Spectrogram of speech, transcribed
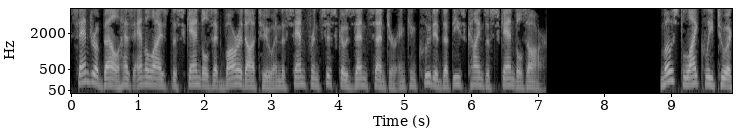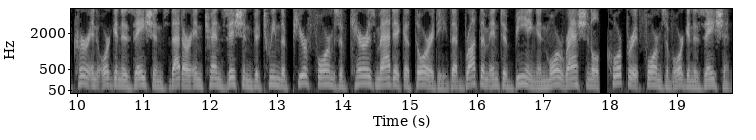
Sandra Bell has analyzed the scandals at Vajradhatu and the San Francisco Zen Center and concluded that these kinds of scandals are most likely to occur in organizations that are in transition between the pure forms of charismatic authority that brought them into being and more rational, corporate forms of organization.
